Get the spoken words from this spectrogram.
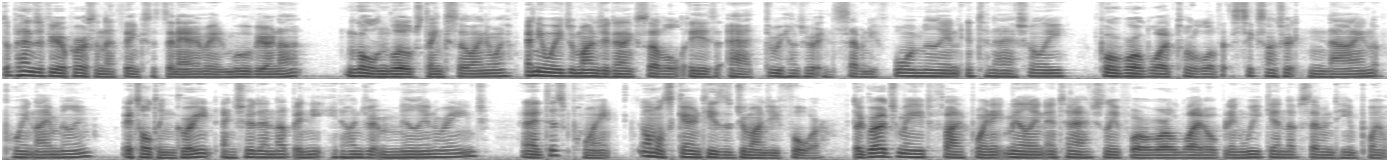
depends if you're a person that thinks it's an animated movie or not. Golden Globes think so anyway. Anyway, Jumanji The Next Level is at 374 million internationally for a worldwide total of 609.9 million. It's holding great and should end up in the 800 million range, and at this point, almost guarantees a Jumanji 4. The Grudge made 5.8 million internationally for a worldwide opening weekend of 17.1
